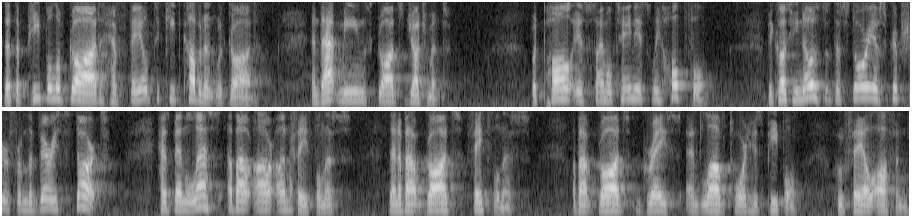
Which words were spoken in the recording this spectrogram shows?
that the people of God have failed to keep covenant with God, and that means God's judgment. But Paul is simultaneously hopeful because he knows that the story of Scripture from the very start has been less about our unfaithfulness than about God's faithfulness, about God's grace and love toward his people who fail often.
